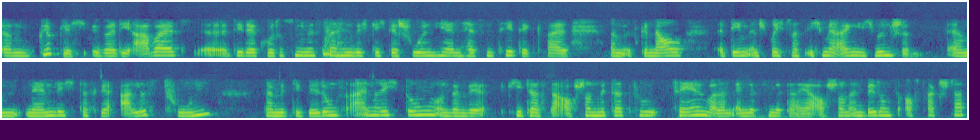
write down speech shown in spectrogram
ähm, glücklich über die Arbeit, äh, die der Kultusminister hinsichtlich der Schulen hier in Hessen tätigt, weil ähm, es genau dem entspricht, was ich mir eigentlich wünsche, ähm, nämlich, dass wir alles tun, damit die Bildungseinrichtungen und wenn wir Kitas da auch schon mit dazu zählen, weil am Ende findet da ja auch schon ein Bildungsauftrag statt,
